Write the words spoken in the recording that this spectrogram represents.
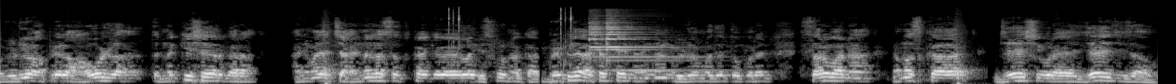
व्हिडिओ आपल्याला आवडला तर नक्की शेअर करा. आणि माझ्या चॅनलला सबस्क्राईब करायला विसरू नका. भेटूया अशाच काही नवीन नवीन व्हिडिओमध्ये. तोपर्यंत सर्वांना नमस्कार. जय शिवराय. जय जिजाऊ.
